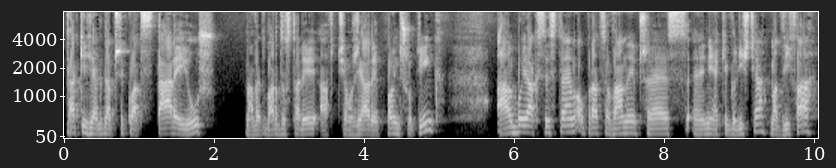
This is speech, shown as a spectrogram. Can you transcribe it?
takich jak na przykład stary już, nawet bardzo stary, a wciąż jary point shooting, albo jak system opracowany przez e, niejakiego liścia, Madlifa,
